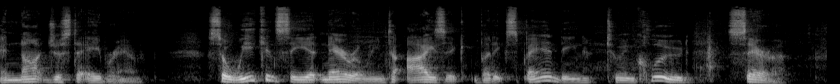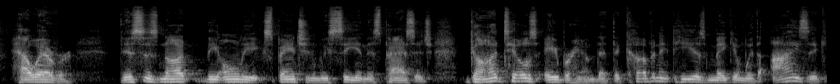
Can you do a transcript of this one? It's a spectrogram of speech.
and not just to Abraham. So we can see it narrowing to Isaac, but expanding to include Sarah. However, This is not the only expansion we see in this passage. God tells Abraham that the covenant he is making with Isaac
